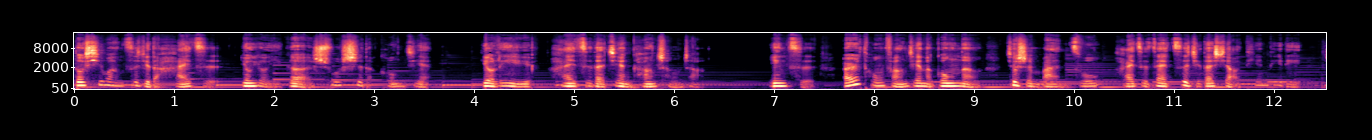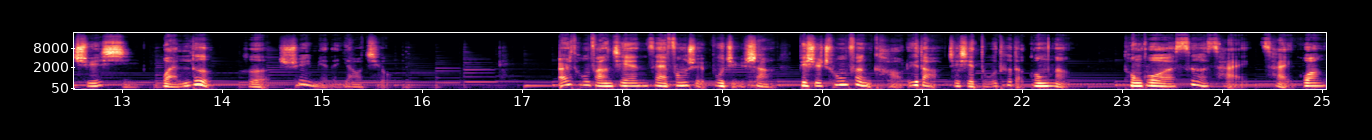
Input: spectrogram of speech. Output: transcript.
都希望自己的孩子拥有一个舒适的空间，有利于孩子的健康成长。因此，儿童房间的功能就是满足孩子在自己的小天地里学习、玩乐和睡眠的要求。儿童房间在风水布局上必须充分考虑到这些独特的功能，通过色彩、采光、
